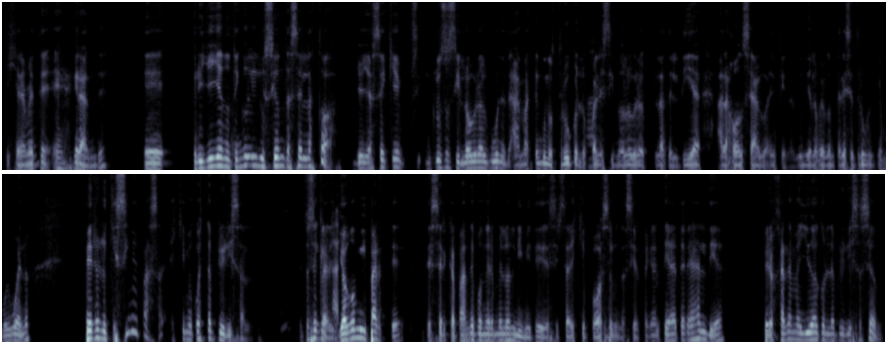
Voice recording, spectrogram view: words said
que generalmente es grande, eh, pero yo ya no tengo la ilusión de hacerlas todas. Yo ya sé que incluso si logro alguna, además tengo unos trucos, los Ah, cuales si no logro las del día a las 11 hago, en fin, algún día les voy a contar ese truco que es muy bueno, pero lo que sí me pasa es que me cuesta priorizarla. Entonces, claro, claro, yo hago mi parte de ser capaz de ponerme los límites y decir, sabes que puedo hacer una cierta cantidad de tareas al día, pero Hanna me ayuda con la priorización.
